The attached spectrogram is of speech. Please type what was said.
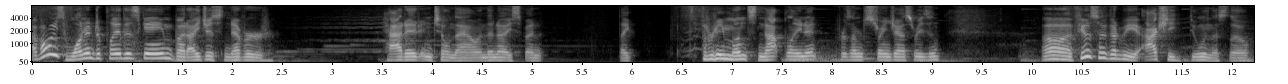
I've always wanted to play this game, but I just never had it until now, and then I spent like three months not playing it for some strange ass reason. Uh, it feels so good to be actually doing this though.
